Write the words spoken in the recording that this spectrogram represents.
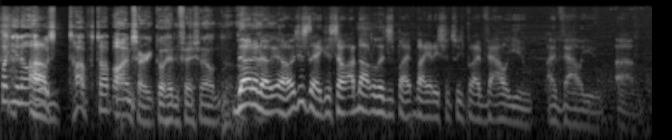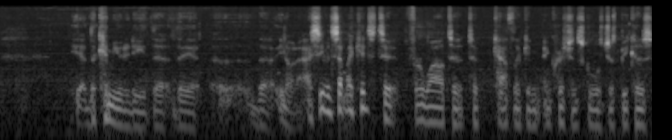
But you know, I was Um, top top. Oh, I'm sorry. Go ahead and finish. No, No, no, no, no. I was just saying. So I'm not religious by, by any stretch, but I value, I value um, you know, the community, the the uh, the you know. I even sent my kids to for a while to to Catholic and, and Christian schools just because,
